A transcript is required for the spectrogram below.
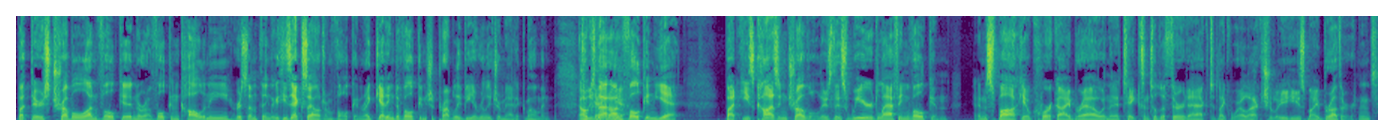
but there's trouble on Vulcan or a Vulcan colony or something. Like, he's exiled from Vulcan, right? Getting to Vulcan should probably be a really dramatic moment. So he's not on yeah. Vulcan yet, but he's causing trouble. There's this weird laughing Vulcan. And Spock, you know, quirk eyebrow, and then it takes until the third act, and like, well, actually, he's my brother. And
